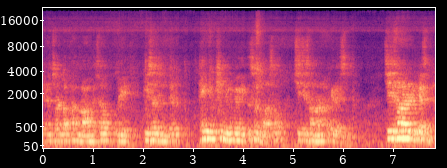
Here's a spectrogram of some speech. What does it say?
이런 절박한 마음에서 우리 비서진들 166명의 뜻을 모아서 지지선언을 하기로 했습니다. 지지선언을 읽겠습니다.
